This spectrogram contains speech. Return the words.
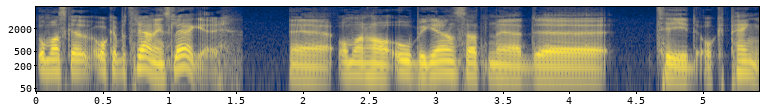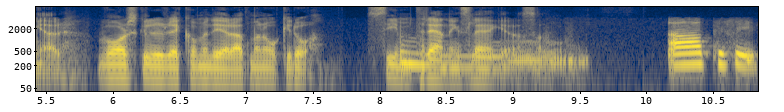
Om man ska åka på träningsläger, eh, om man har obegränsat med eh, tid och pengar, var skulle du rekommendera att man åker då? Simträningsläger mm. alltså. Ja, precis.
